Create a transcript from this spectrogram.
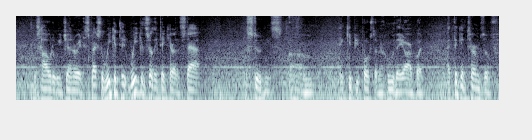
is how do we generate, especially, we could, ta- we could certainly take care of the staff, the students, um, and keep you posted on who they are, but I think in terms of,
